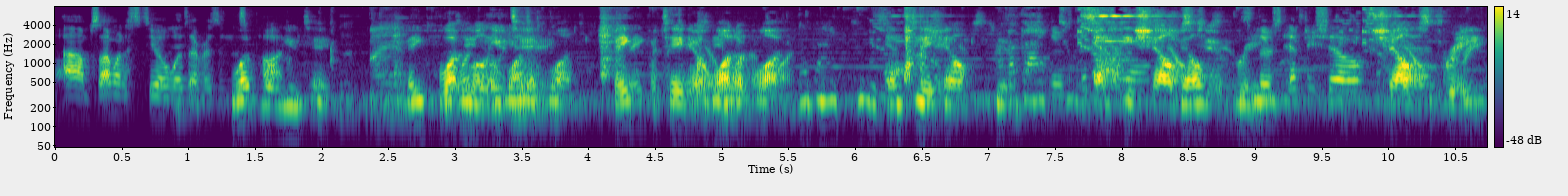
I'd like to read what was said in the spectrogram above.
Is in this pot. Um, so I'm going to steal whatever's in this What will you take? Make What will potato you one take? of one. Baked potato one of one. Empty shelves two. Empty shelves Shelves two. three. There's empty shelves. Shelves three.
